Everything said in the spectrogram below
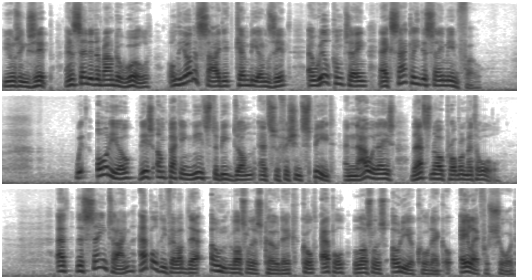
using zip and send it around the world, on the other side it can be unzipped and will contain exactly the same info. With audio this unpacking needs to be done at sufficient speed and nowadays that's no problem at all. At the same time Apple developed their own lossless codec called Apple Lossless Audio Codec or ALAC for short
